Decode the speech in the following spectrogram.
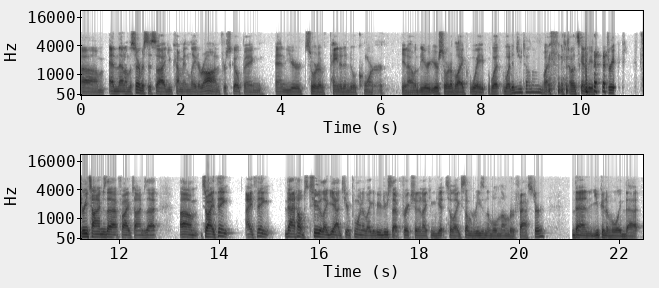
um, and then on the services side, you come in later on for scoping, and you're sort of painted into a corner. You know, you're you're sort of like, wait, what what did you tell them? Like, you know, it's going to be three three times that, five times that. Um, so I think I think that helps too. Like, yeah, to your point of like, if you reduce that friction and I can get to like some reasonable number faster, then you can avoid that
